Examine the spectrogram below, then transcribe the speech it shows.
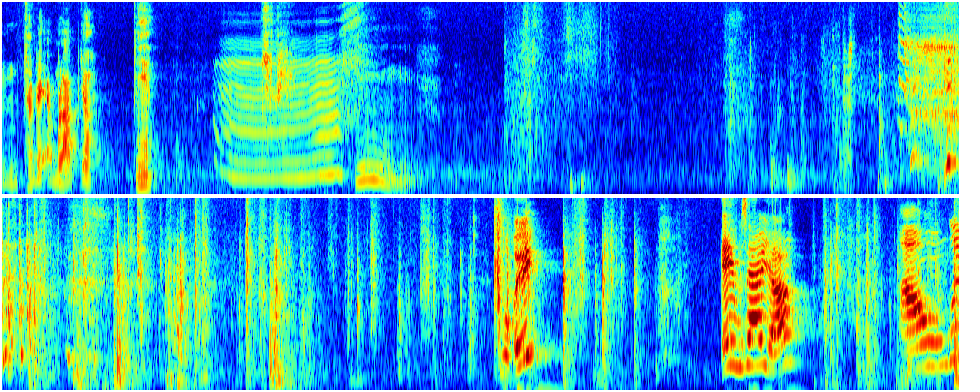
Ừm, sau này ông làm cho, nha. Ừm. Ngọc Yến Em sao vậy? Ông không có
